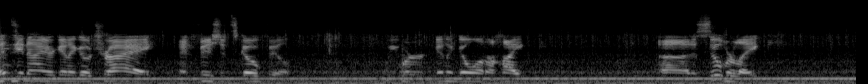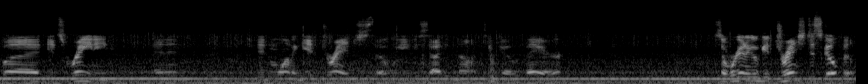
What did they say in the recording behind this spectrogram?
Lindsy and I are gonna go try and fish at Scofield. We were gonna go on a hike uh, to Silver Lake, but it's raining and didn't want to get drenched, so we decided not to go there. So we're gonna go get drenched to Scofield.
